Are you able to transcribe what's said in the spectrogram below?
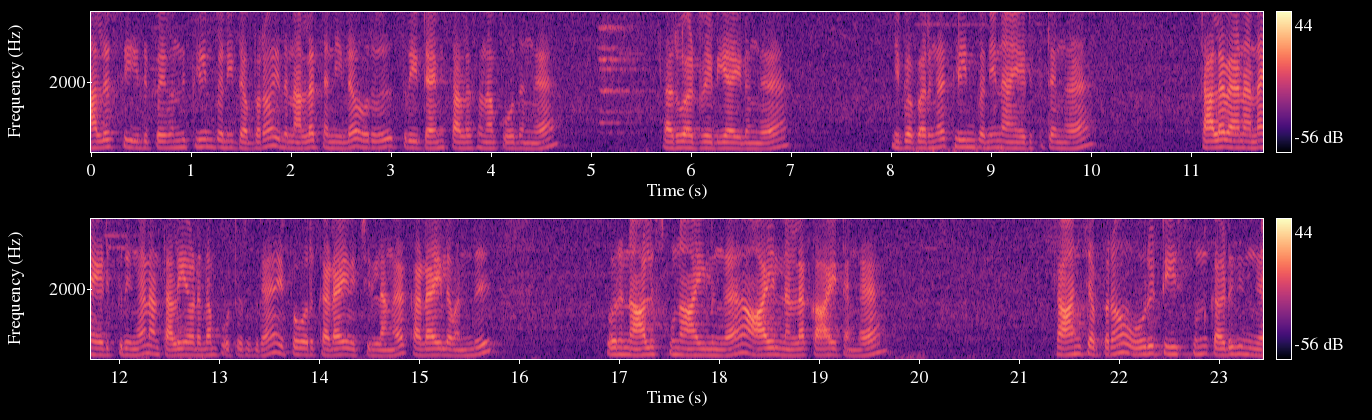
அலசி இது இப்போ வந்து க்ளீன் பண்ணிட்ட அப்புறம் இது நல்ல தண்ணியில் ஒரு த்ரீ டைம்ஸ் அலசினா போதுங்க. கருவாடு ரெடி ஆகிடுங்க இப்போ பாருங்கள் க்ளீன் பண்ணி நான் எடுத்துட்டேங்க. தலை வேணான்னா எடுத்துருங்க. நான் தலையோட தான் போட்டுருக்குறேன். இப்போ ஒரு கடாய் வச்சிடலாங்க. கடாயில் வந்து ஒரு நாலு ஸ்பூன் ஆயிலுங்க ஆயில் நல்லா காயிட்டங்க. காஞ்ச அப்புறம் ஒரு டீஸ்பூன் கடுகுங்க.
